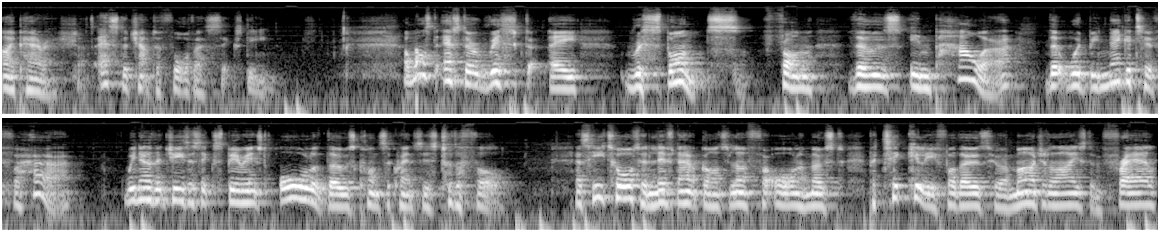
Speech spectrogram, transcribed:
I perish. That's Esther chapter 4, verse 16. And whilst Esther risked a response from those in power that would be negative for her, we know that Jesus experienced all of those consequences to the full. As he taught and lived out God's love for all, and most particularly for those who are marginalized and frail,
